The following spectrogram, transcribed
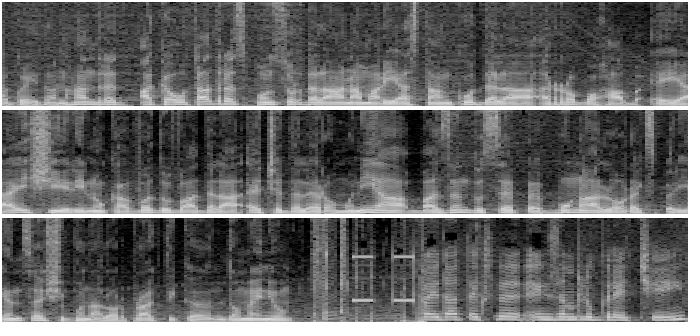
Upgrade 100, a căutat răspunsuri de la Ana Maria Stancu de la RoboHub AI și Rinuca Văduva de la ECDL România, bazându-se pe buna lor experiență și buna lor practică în domeniu. Tu ai dat exemplu Greciei,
